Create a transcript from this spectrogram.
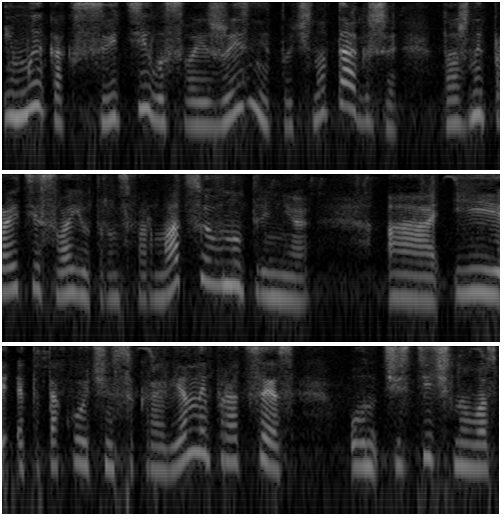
и мы, как светило своей жизни, точно так же должны пройти свою трансформацию внутреннюю. А, и это такой очень сокровенный процесс. Он частично у вас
